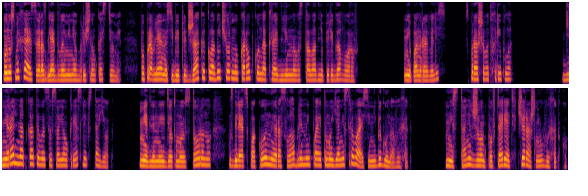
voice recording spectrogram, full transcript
Он усмехается, разглядывая меня в брючном костюме. Поправляю на себе пиджак и кладу черную коробку на край длинного стола для переговоров. «Не понравились?» — спрашивает хрипло. Генерально откатывается в своем кресле и встает. Медленно идет в мою сторону, взгляд спокойный и расслабленный, поэтому я не срываюсь и не бегу на выход. Не станет же он повторять вчерашнюю выходку.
